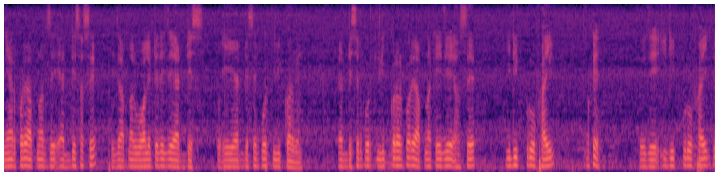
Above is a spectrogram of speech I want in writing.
নেওয়ার পরে আপনার যে অ্যাড্রেস আছে, এই যে আপনার ওয়ালেটের এই যে অ্যাড্রেস তো এই অ্যাড্রেসের উপর ক্লিক করবেন। অ্যাড্রেসের উপর ক্লিক করার পরে আপনাকে যে হচ্ছে এডিট প্রোফাইল ওকে তো এই যে এডিট প্রোফাইল তো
